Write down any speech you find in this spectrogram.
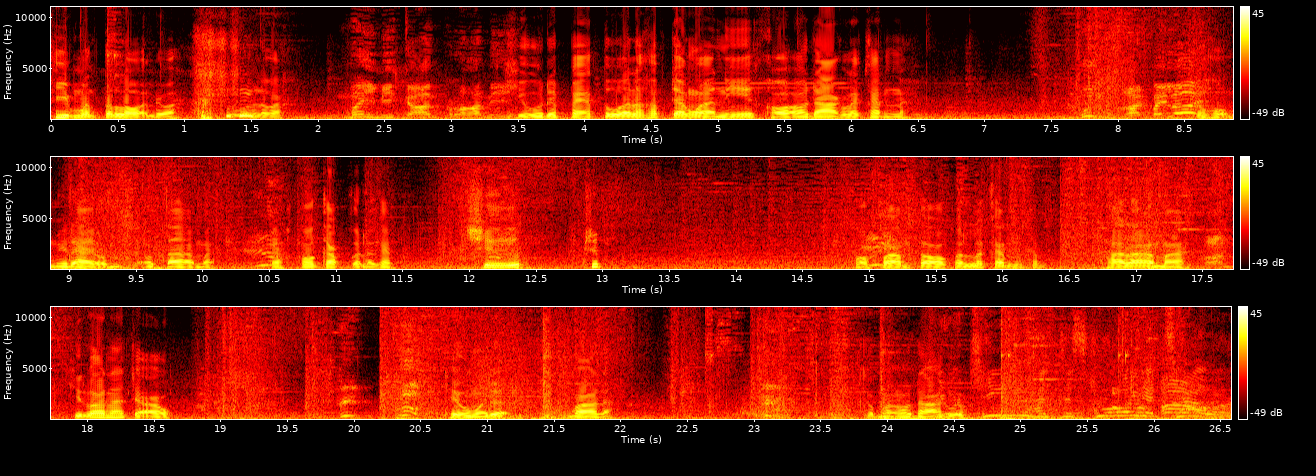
ทีมมันตลอดเลยวะตัวแล้ววะไม่มีการปราณีขิวได้แปดตัวแล้วครับ จังหวะนี้ขอเอาดาร์กแล้วกันนะพุ่งผ่านไปเลยโอ้โหไม่ได้ผมเอาตามาอะขอกลับก่อนแล้วกันชึบชึบข อฟาร์มต่อกันแล้วกันครับ ทาร่ามา คิดว่าน่าจะเอา เทลมาด้วยว่าแล้วกำลังเอาดาร์กอยู่ Your team has destroyed a tower.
